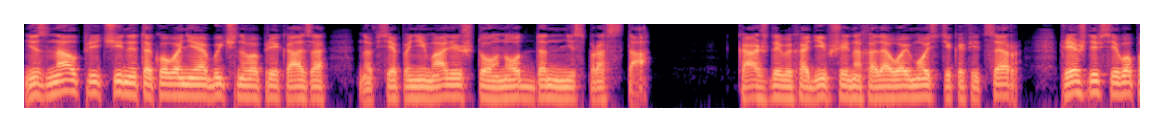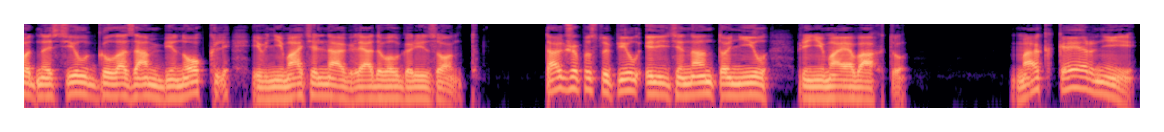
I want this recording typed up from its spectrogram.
не знал причины такого необычного приказа, но все понимали, что он отдан неспроста. Каждый выходивший на ходовой мостик офицер прежде всего подносил к глазам бинокль и внимательно оглядывал горизонт. Так же поступил и лейтенант О'Нил, принимая вахту. «МакКерни!»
